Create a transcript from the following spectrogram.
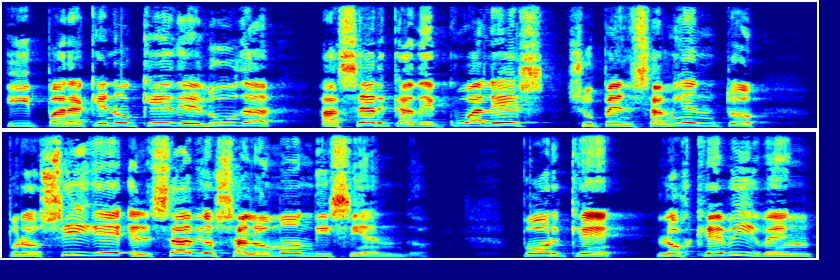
Y para que no quede duda acerca de cuál es su pensamiento, prosigue el sabio Salomón diciendo, porque los que viven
